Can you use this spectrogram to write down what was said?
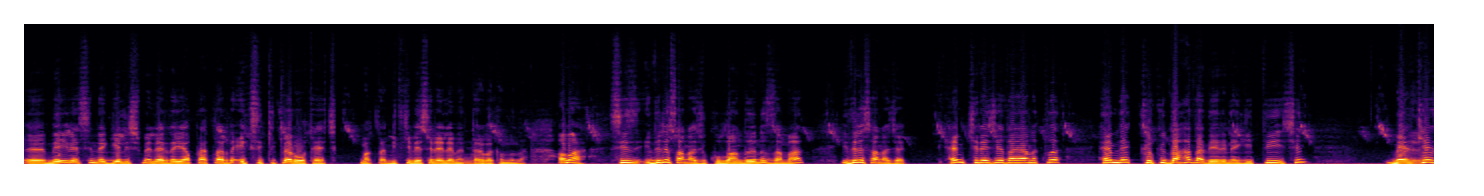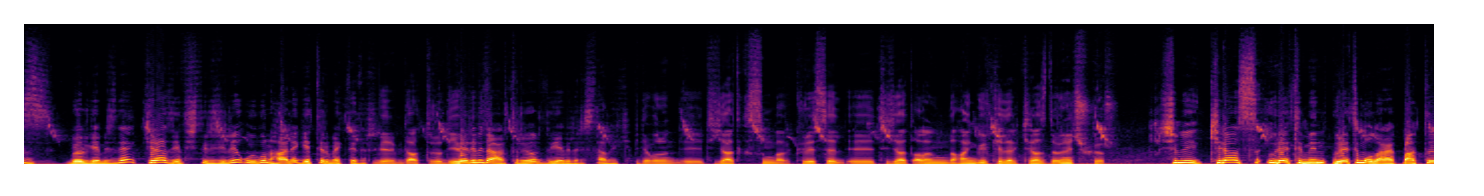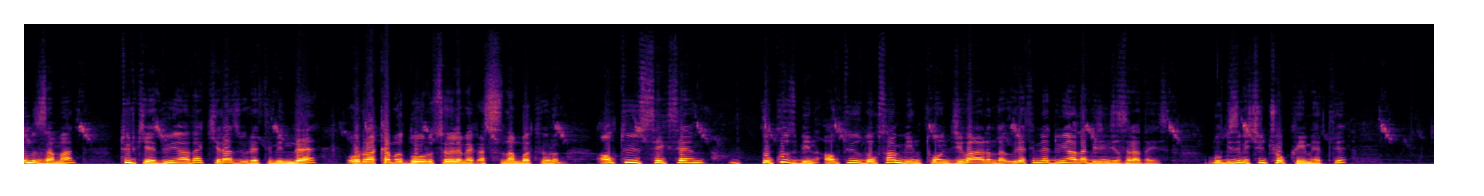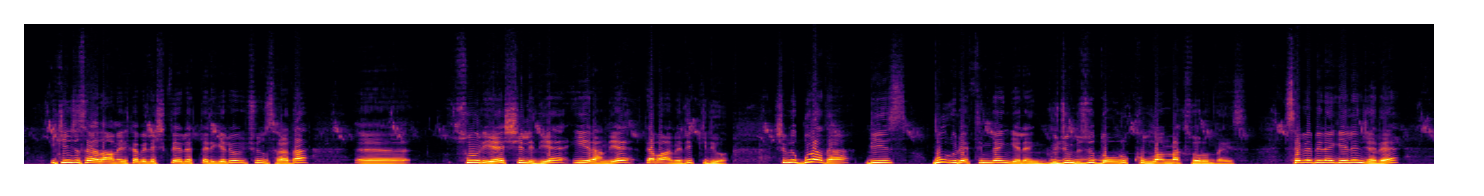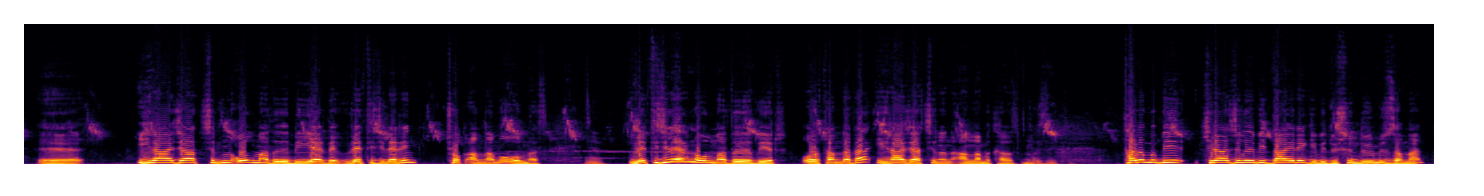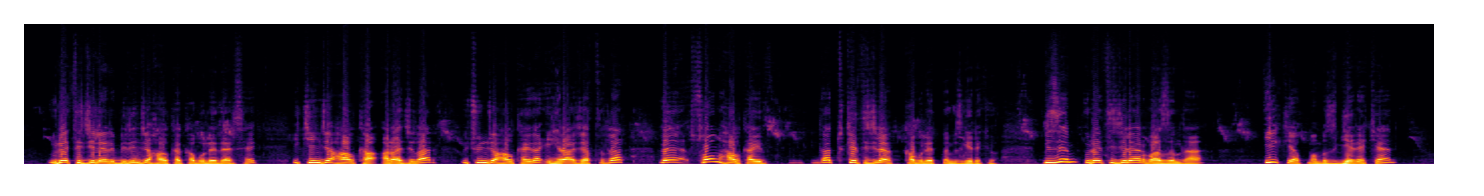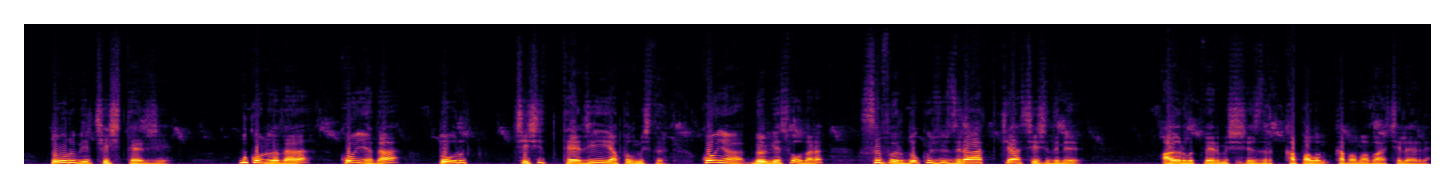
e, meyvesinde gelişmelerde, yapraklarda eksiklikler ortaya çıkmakta bitki besin elementleri bakımından. Ama siz İdris anacı kullandığınız zaman İdris anacı hem kirece dayanıklı hem de kökü daha da derine gittiği için merkez bölgemizde kiraz yetiştiriciliği uygun hale getirmektedir. Verimi de arttırıyor diyebiliriz. Verimi de artırıyor diyebiliriz tabii ki. Bir de bunun e, ticaret kısmı var. Küresel e, ticaret alanında hangi ülkeler kirazda öne çıkıyor? Şimdi kiraz üretimin üretim olarak baktığımız zaman Türkiye dünyada kiraz üretiminde o rakamı doğru söylemek açısından bakıyorum. 689 bin, 690 bin ton civarında üretimle dünyada birinci sıradayız. Bu bizim için çok kıymetli. İkinci sırada Amerika Birleşik Devletleri geliyor. Üçüncü sırada e, Suriye, Şili diye, İran diye devam edip gidiyor. Şimdi burada biz bu üretimden gelen gücümüzü doğru kullanmak zorundayız. Sebebine gelince de e, ihracatçının olmadığı bir yerde üreticilerin çok anlamı olmaz. Evet. Üreticilerin olmadığı bir ortamda da ihracatçının anlamı kalmaz. Kesinlikle. Tarımı bir kiracılığı bir daire gibi düşündüğümüz zaman üreticileri birinci halka kabul edersek, ikinci halka aracılar, üçüncü halkayı da ihracatçılar ve son halkayı da tüketiciler kabul etmemiz gerekiyor. Bizim üreticiler bazında ilk yapmamız gereken doğru bir çeşit tercihi. Bu konuda da Konya'da doğru çeşit tercihi yapılmıştır. Konya bölgesi olarak 0900 ziraat kiraz çeşidini ağırlık vermişizdir kapalı, kapama bahçelerde.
